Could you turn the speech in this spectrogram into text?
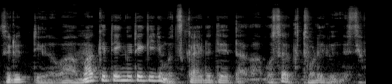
するっていうのは、マーケティング的にも使えるデータがおそらく取れるんですよ。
